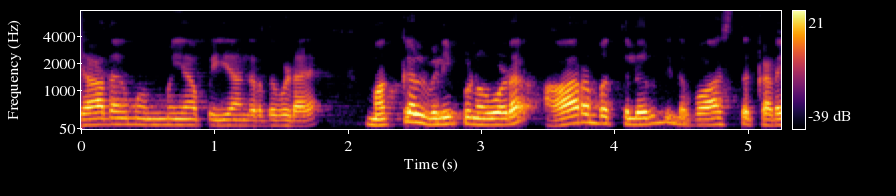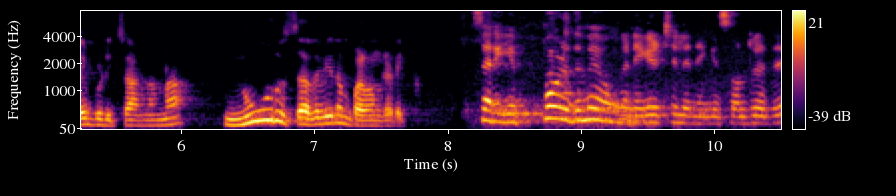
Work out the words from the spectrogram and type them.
ஜாதகம் உண்மையா பொய்யாங்கிறத விட மக்கள் விழிப்புணர்வோட ஆரம்பத்திலிருந்து இந்த வாஸ்தை கடைபிடிச்சாங்கன்னா நூறு சதவீதம் பலன் கிடைக்கும். சரி எப்பொழுதுமே உங்க நிகழ்ச்சியில நீங்க சொல்றது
